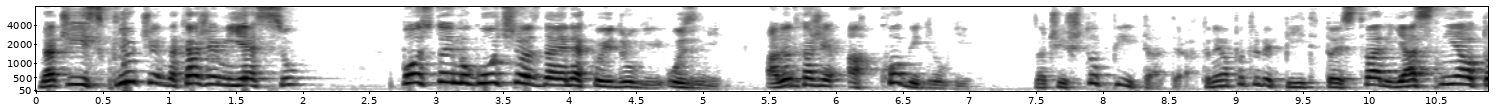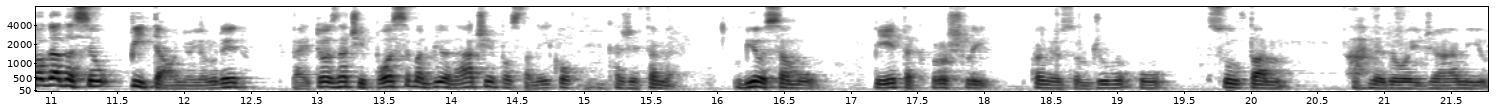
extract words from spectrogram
Znači, isključujem da kažem jesu, postoji mogućnost da je neko i drugi uz njih. Ali on kaže, a ko bi drugi? Znači, što pitate? A to nema potrebe pitati. To je stvar jasnija od toga da se pita o njoj, jel u redu? Pa je to, znači, poseban bio način poslanikov, kaže Femer. Bio sam u petak prošli, klanio sam džumu u Sultan Ahmedovoj džamiju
